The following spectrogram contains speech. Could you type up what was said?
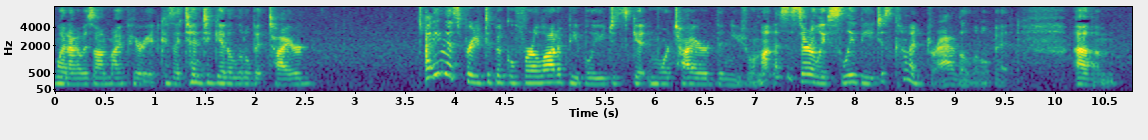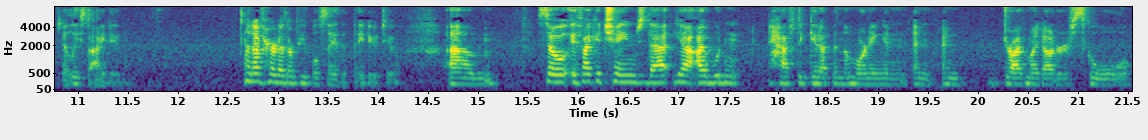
when I was on my period because I tend to get a little bit tired. I think that's pretty typical for a lot of people. You just get more tired than usual. Not necessarily sleepy, just kind of drag a little bit. Um, at least I do. And I've heard other people say that they do too. Um, so if I could change that, yeah, I wouldn't have to get up in the morning and, and, and drive my daughter to school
